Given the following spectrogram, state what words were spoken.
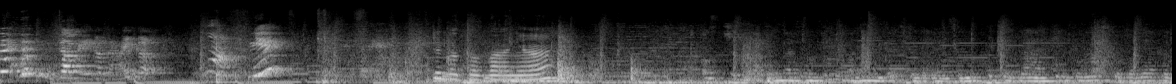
dawaj go, dawaj go! Nie? Przygotowania. Dla kilkunastu powiatów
